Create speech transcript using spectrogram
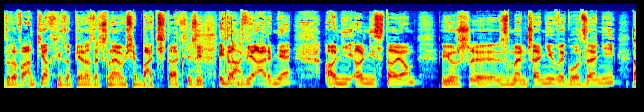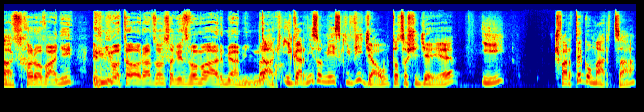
tylko w Antiochii dopiero zaczynają się bać, tak? Jeżeli idą tak. dwie armie, oni, oni stoją już y, zmęczeni, wygłodzeni, tak. schorowani i mimo to radzą sobie z dwoma armiami. No. Tak, i garnizon miejski widział to, co się dzieje i 4 marca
